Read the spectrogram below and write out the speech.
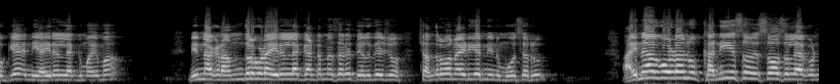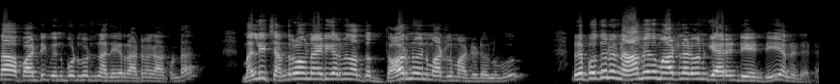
ఓకే నీ ఐరన్ లెగ్ మహిమ. నిన్న అక్కడ అందరూ కూడా ఐరన్ లెగ్ అంటున్నా సరే తెలుగుదేశం చంద్రబాబు నాయుడు గారు నిన్ను మోసారు. అయినా కూడా నువ్వు కనీసం విశ్వాసం లేకుండా ఆ పార్టీకి వెనుపోటు కొట్టి నా దగ్గర రావటమే కాకుండా మళ్ళీ చంద్రబాబు నాయుడు గారి మీద అంత దారుణమైన మాటలు మాట్లాడావు నువ్వు? రేపొద్దున నా మీద మాట్లాడమని గ్యారంటీ ఏంటి? అన్నాడట.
